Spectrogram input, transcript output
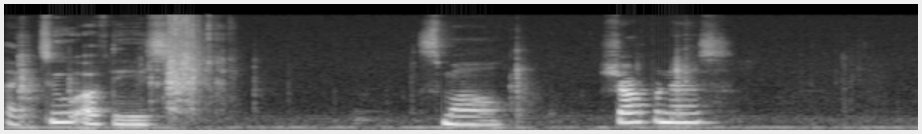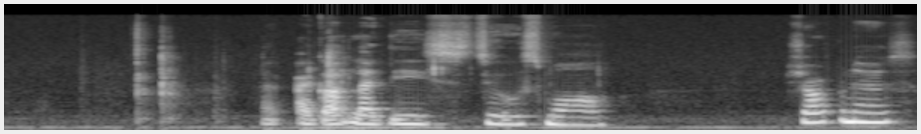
like two of these small sharpeners. I got like these two small sharpeners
